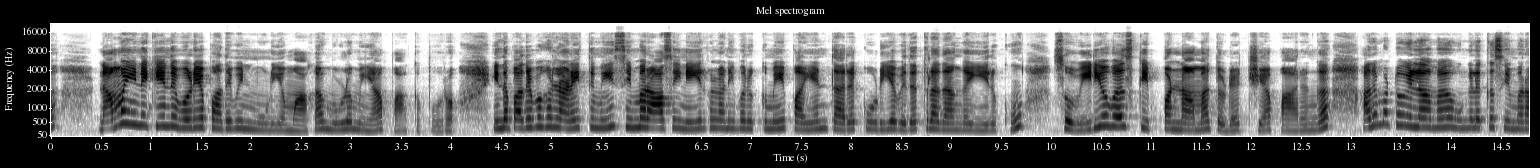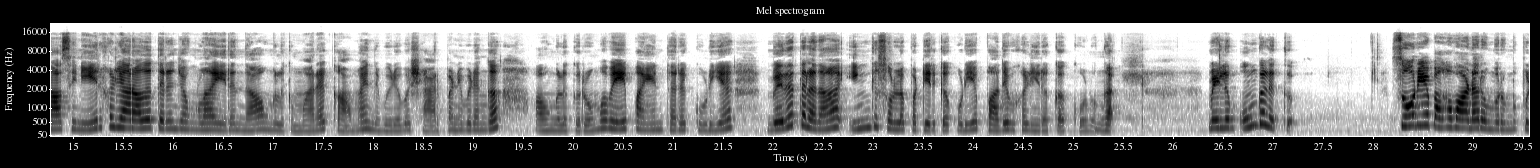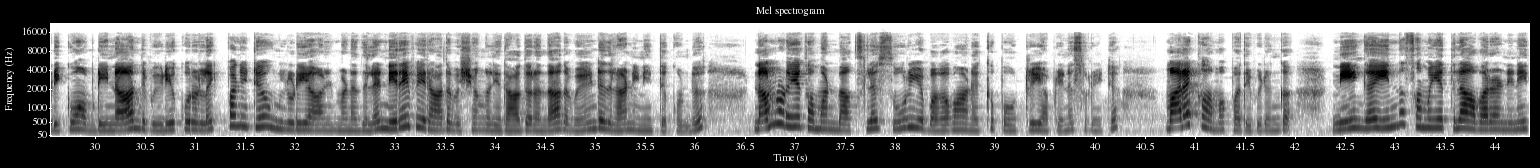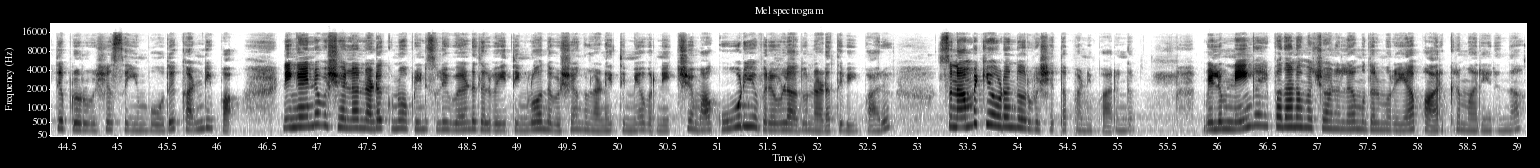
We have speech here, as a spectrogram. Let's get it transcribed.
நம்ம இன்னைக்கு இந்த வீடியோ பதிவின் மூலியமாக முழுமையாக பார்க்க போகிறோம் இந்த பதிவுகள் அனைத்துமே சிம்ம ராசி நேர்கள் அனைவருக்குமே பயன் தரக்கூடிய விதத்தில் தாங்க இருக்கும். ஸோ வீடியோவை ஸ்கிப் பண்ணாமல் தொடர்ச்சியாக பாருங்கள் அது மட்டும் இல்லாமல் உங்களுக்கு சிம்மராசி நேர்கள் யாராவது தெரிஞ்சவங்களா இருந்தால் உங்களுக்கு மறக்காமல் இந்த வீடியோவை ஷேர் பண்ணிவிடுங்க. அவங்களுக்கு ரொம்பவே பயன் தரக்கூடிய விதத்தில் தான் இங்கே சொல்லப்பட்டிருக்கக்கூடிய பதிவுகள் இருக்கக்கூடுங்க. மேலும் உங்களுக்கு சூரிய பகவானை ரொம்ப ரொம்ப பிடிக்கும் அப்படின்னா அந்த வீடியோக்கு ஒரு லைக் பண்ணிவிட்டு உங்களுடைய ஆள் மனதில் நிறைவேறாத விஷயங்கள் ஏதாவது இருந்தால் அதை வேண்டதெல்லாம் நினைத்து கொண்டு நம்மளுடைய கமெண்ட் பாக்ஸில் சூரிய பகவானுக்கு போற்றி அப்படின்னு சொல்லிட்டு மறக்காமல் பதிவிடுங்க. நீங்கள் இந்த சமயத்தில் அவரை நினைத்து இப்படி ஒரு விஷயம் செய்யும்போது கண்டிப்பாக நீங்கள் என்ன விஷயம்லாம் நடக்கணும் அப்படின்னு சொல்லி வேண்டுதல் வைத்தீங்களோ அந்த விஷயங்கள் அனைத்துமே அவர் நிச்சயமாக கூடிய விரைவில் அதுவும் நடத்தி வைப்பார். ஸோ நம்பிக்கையோட இந்த ஒரு விஷயத்த பண்ணி பாருங்கள் மேலும் நீங்கள் இப்போ தான் நம்ம சேனலை முதல் முறையாக பார்க்குற மாதிரி இருந்தால்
